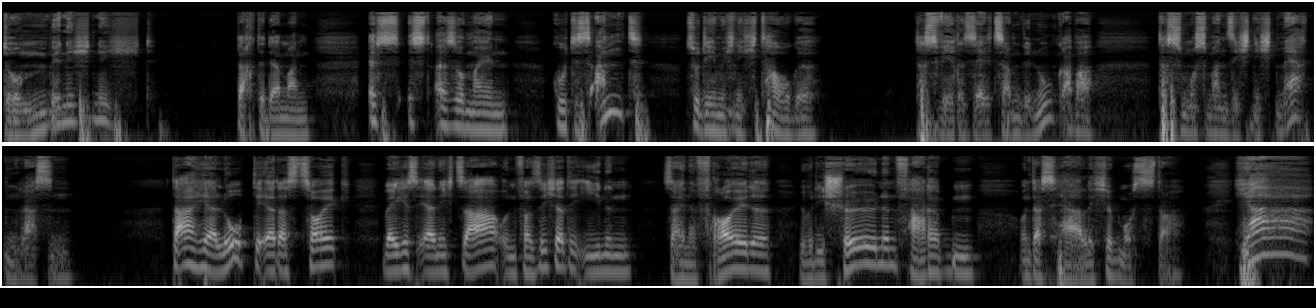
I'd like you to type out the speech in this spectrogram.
Dumm bin ich nicht, dachte der Mann, es ist also mein gutes Amt, zu dem ich nicht tauge. Das wäre seltsam genug, aber das muss man sich nicht merken lassen. Daher lobte er das Zeug, welches er nicht sah, und versicherte ihnen seine Freude über die schönen Farben und das herrliche Muster. Ja,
